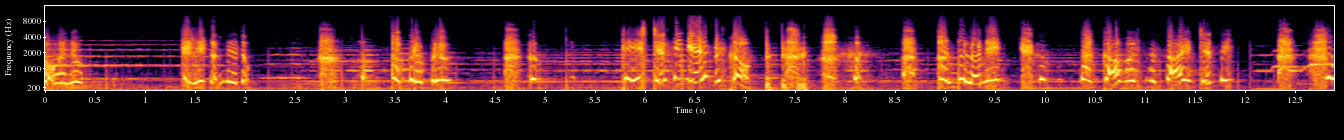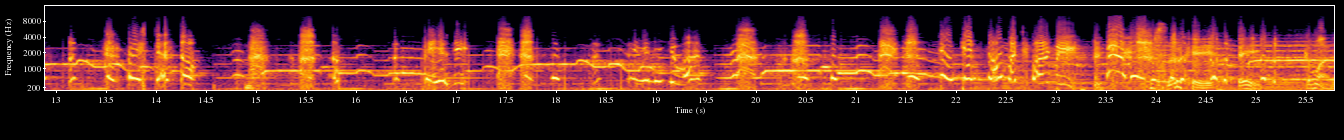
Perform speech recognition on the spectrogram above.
నిన్నేమనుకోవాలో తెలియటం లేదు. అప్పుడప్పుడు టేస్ట్ చేసి ఏడిపిస్తాం. అంతలోనే నాకు కావాల్సిన సాయం చేసి సర్ప్రైజ్ చేస్తావు Really, really you. You get so much for me. Okay ఏ కమాన్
